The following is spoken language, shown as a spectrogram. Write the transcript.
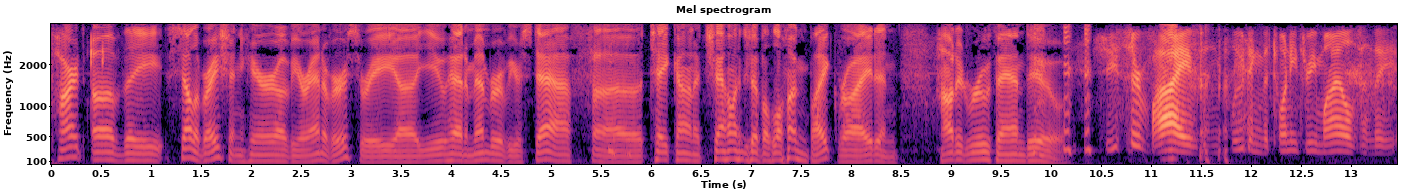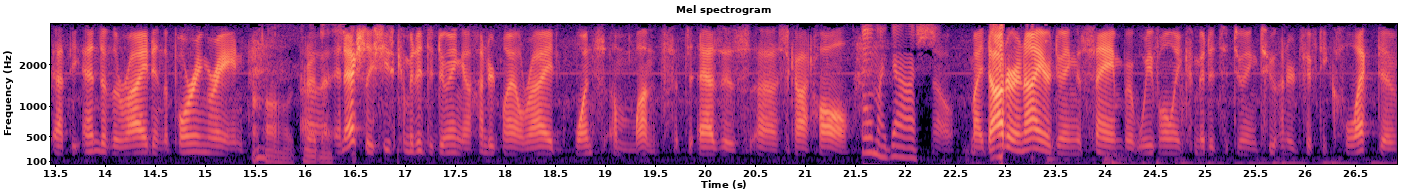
part of the celebration here of your anniversary, uh, you had a member of your staff uh, take on a challenge of a long bike ride, and how did Ruth Ann do? she survived, including the 23 miles in the at the end of the ride in the pouring rain. Oh goodness! Uh, and actually, she's committed to doing a 100 mile ride once a month, as is uh, Scott Hall. Oh my gosh! Now, my daughter and I are doing the same, but we've only committed to doing 250 collective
